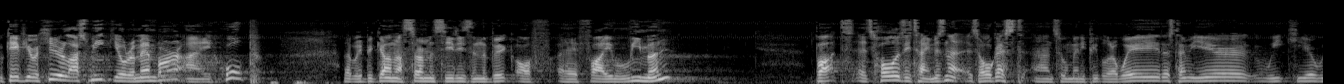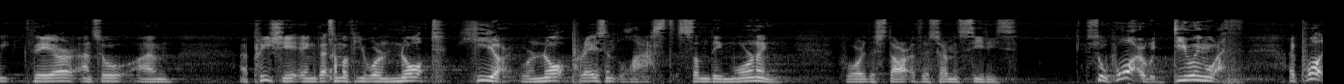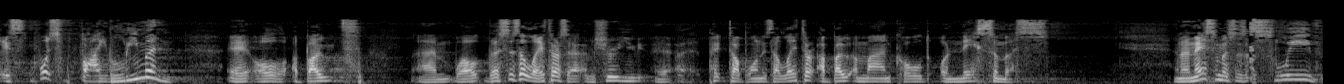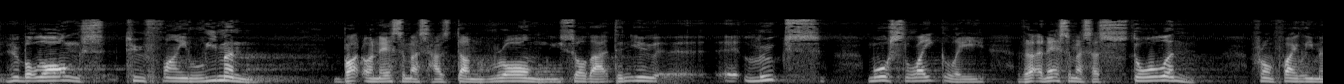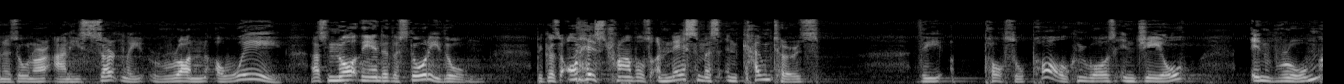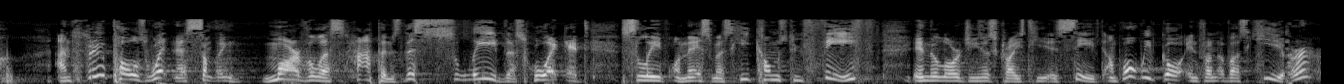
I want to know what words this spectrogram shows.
Okay, if you were here last week, you'll remember, I hope, that we began a sermon series in the book of uh, Philemon. But it's holiday time, isn't it? It's August, and so many people are away this time of year, week here, week there, and so I'm appreciating that some of you were not here, were not present last Sunday morning for the start of the sermon series. So what are we dealing with? Like what is, what's Philemon? Uh, all about. Um, well, this is a letter, so I'm sure you uh, picked up on. It's a letter about a man called Onesimus. And Onesimus is a slave who belongs to Philemon. But Onesimus has done wrong. You saw that, didn't you? It looks most likely that Onesimus has stolen from Philemon, his owner, and he's certainly run away. That's not the end of the story though. Because on his travels, Onesimus encounters the apostle Paul, who was in jail in Rome. And through Paul's witness, something marvelous happens. This slave, this wicked slave Onesimus, he comes to faith in the Lord Jesus Christ. He is saved. And what we've got in front of us here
